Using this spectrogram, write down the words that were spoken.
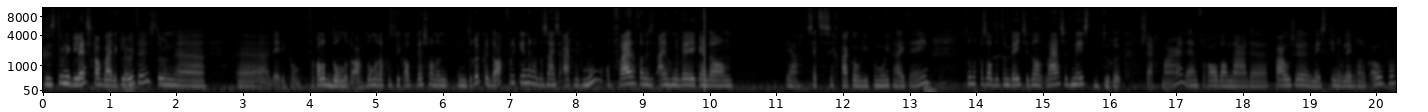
Dus toen ik les gaf bij de kleuters, toen... Uh, uh, deed ik vooral op donderdag. Donderdag was natuurlijk altijd best wel een, een, drukke dag voor de kinderen, want dan zijn ze eigenlijk moe. Op vrijdag dan is het einde van de week en dan ja, zetten ze zich vaak over die vermoeidheid heen. Donderdag was altijd een beetje, dan waren ze het meest druk, zeg maar. En vooral dan na de pauze. De meeste kinderen bleven dan ook over.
